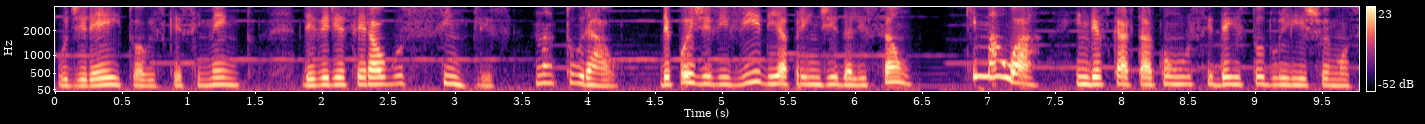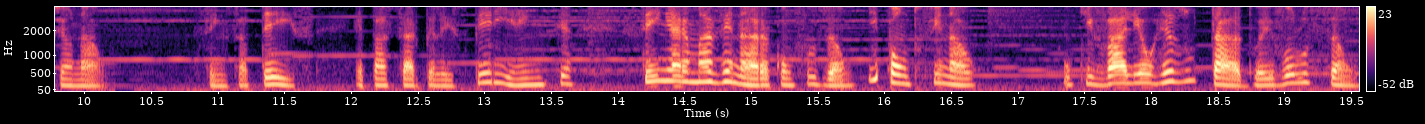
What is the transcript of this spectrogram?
O direito ao esquecimento deveria ser algo simples, natural. Depois de vivida e aprendida a lição, que mal há em descartar com lucidez todo o lixo emocional? Sensatez é passar pela experiência sem armazenar a confusão. E ponto final. O que vale é o resultado, a evolução.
